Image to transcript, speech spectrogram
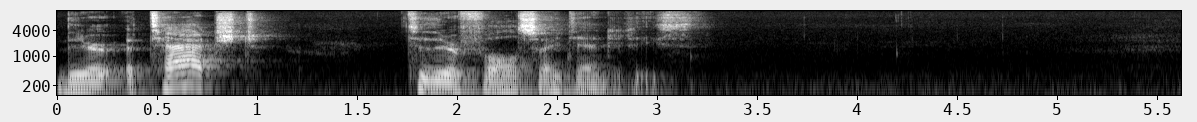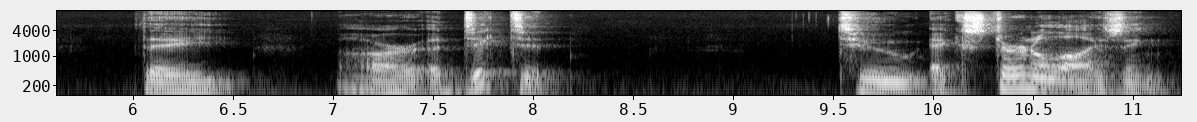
they're attached to their false identities. They are addicted to externalizing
